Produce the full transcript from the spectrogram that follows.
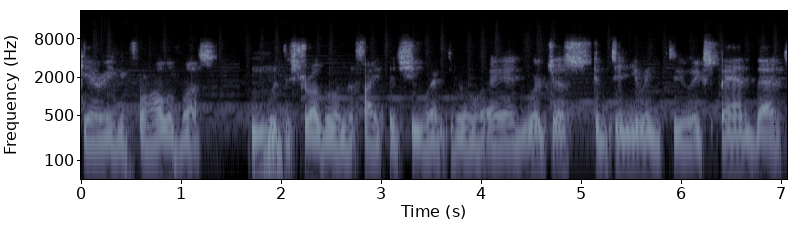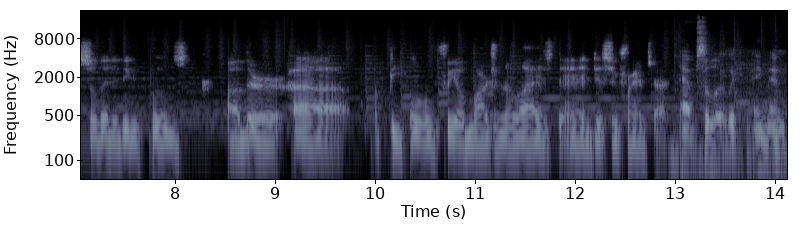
carrying it for all of us Mhm. with the struggle and the fight that she went through. And we're just continuing to expand that so that it includes other uh, people who feel marginalized and disenfranchised. Absolutely. Amen.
